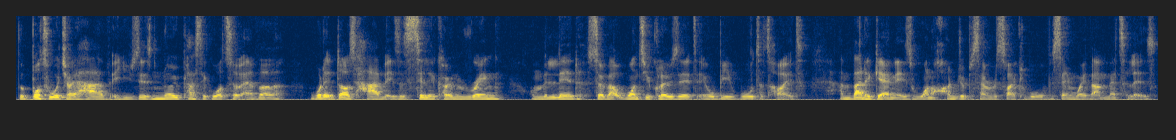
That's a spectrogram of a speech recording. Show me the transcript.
The bottle which I have, it uses no plastic whatsoever. What it does have is a silicone ring on the lid so that once you close it, it will be watertight. And that again is 100% recyclable the same way that metal is.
